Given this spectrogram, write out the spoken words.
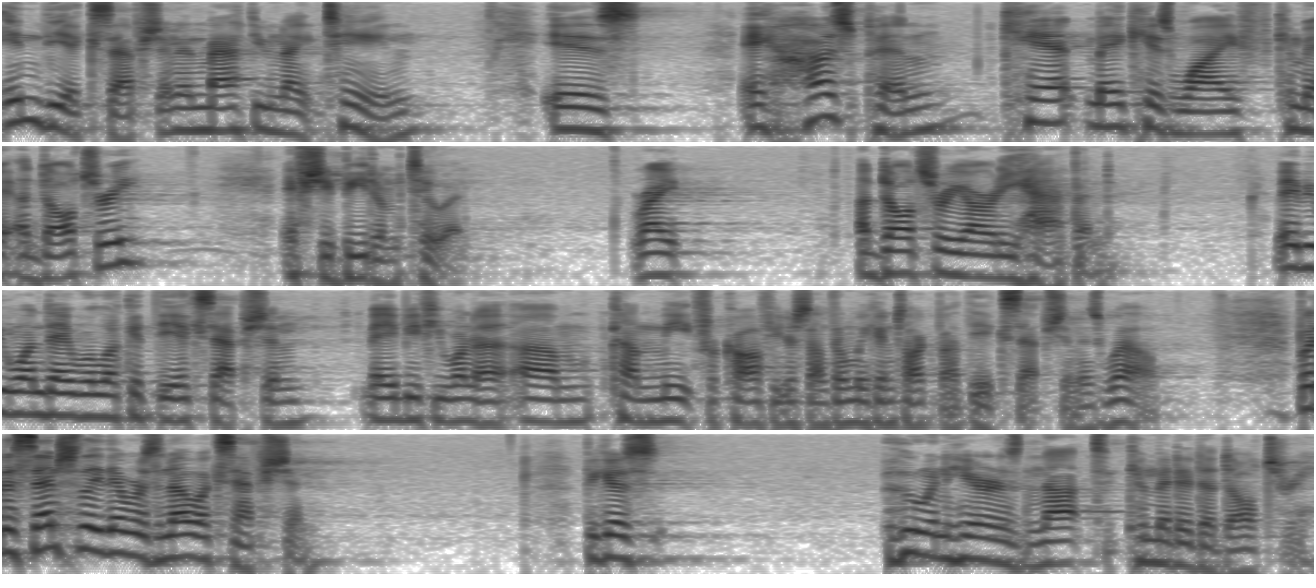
in the exception in Matthew 19 is a husband can't make his wife commit adultery if she beat him to it, right? Adultery already happened. Maybe one day we'll look at the exception. Maybe if you want to um, come meet for coffee or something, we can talk about the exception as well. But essentially, there was no exception. Because who in here has not committed adultery?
